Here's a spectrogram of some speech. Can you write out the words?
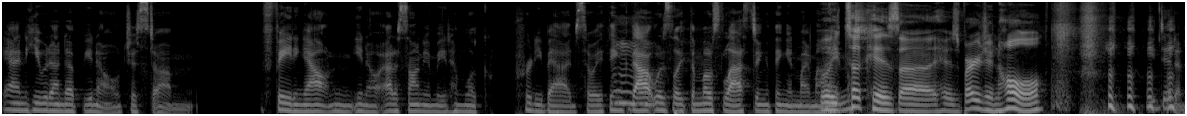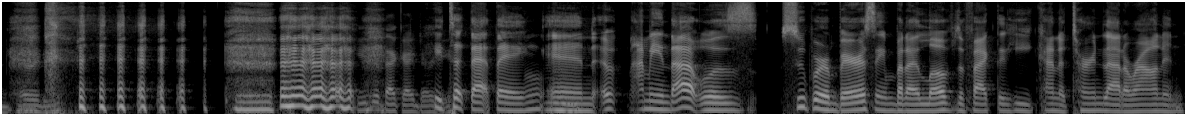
and he would end up, you know, just um, fading out. And you know, Adesanya made him look pretty bad. So I think that was like the most lasting thing in my mind. well, he took his uh his virgin hole. he did him dirty. He did that guy dirty. he took that thing, and it, I mean that was super embarrassing. But I love the fact that he kind of turned that around and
